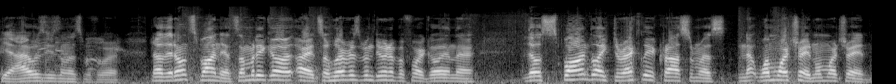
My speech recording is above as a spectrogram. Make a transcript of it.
Yeah, I was using this before. No, they don't spawn yet. Somebody go. Alright, so whoever's been doing it before, go in there. They'll spawn like directly across from us. No, one more train, one more train.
